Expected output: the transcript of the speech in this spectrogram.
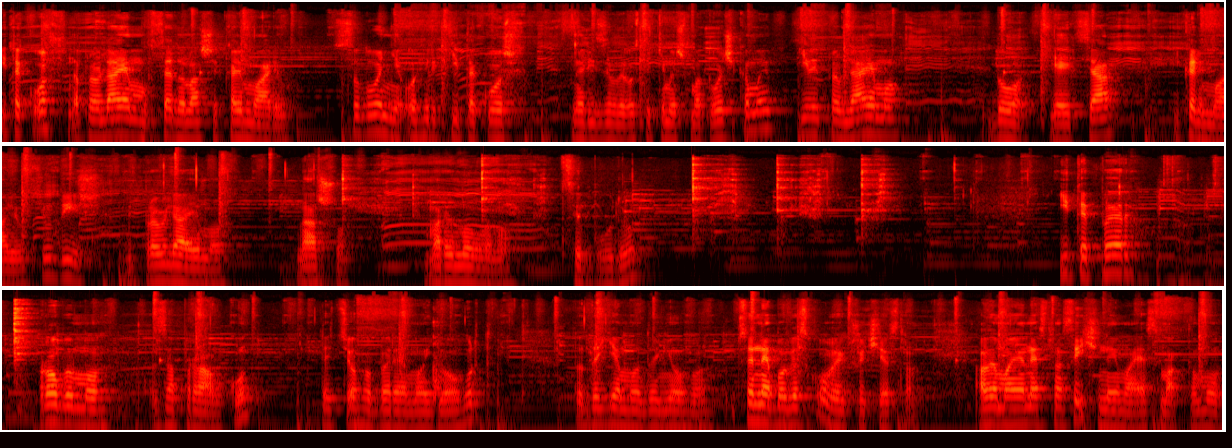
І також направляємо все до наших кальмарів. Солоні огірки також нарізали ось такими шматочками і відправляємо до яйця і кальмарів. Сюди ж відправляємо нашу мариновану цибулю. І тепер робимо заправку. Для цього беремо йогурт, додаємо до нього. Це не обов'язково, якщо чесно. Але майонез насичений має смак, тому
